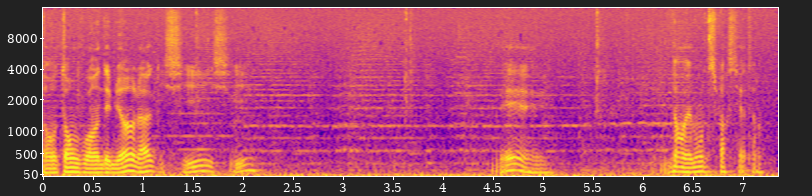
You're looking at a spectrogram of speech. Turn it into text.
en temps, on voit un des miens là, ici, ici. Mais énormément de Spartiates. hein,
